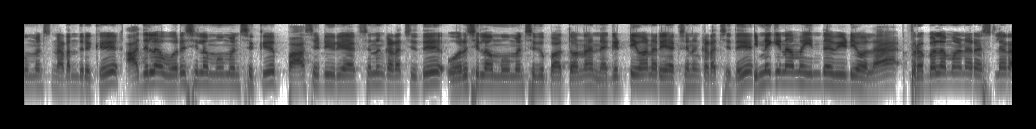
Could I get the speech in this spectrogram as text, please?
moments நடந்திருக்கு. அதில் ஒரு சில மூமெண்ட்ஸுக்கு பாசிட்டிவ் ரியாக்ஷனும் கிடச்சிது. ஒரு சில மூமெண்ட்ஸுக்கு பார்த்தோன்னா நெகட்டிவான ரியாக்ஷனும் கிடச்சிது. இன்னைக்கு நம்ம இந்த வீடியோவில் பிரபலமான ரெஸ்லர்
